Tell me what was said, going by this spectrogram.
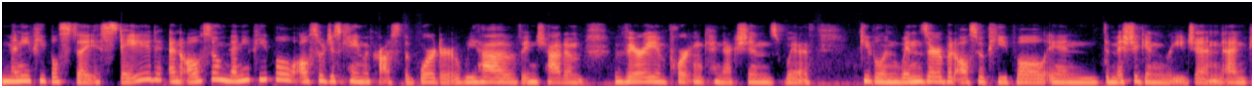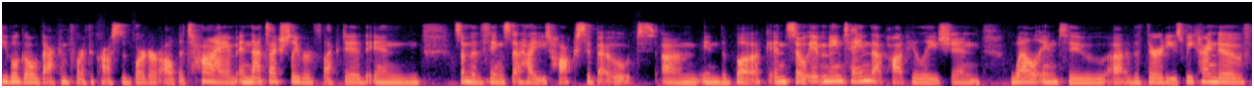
Many people stay, stayed, and also many people also just came across the border. We have in Chatham very important connections with people in Windsor, but also people in the Michigan region. And people go back and forth across the border all the time. And that's actually reflected in some of the things that Heidi talks about um, in the book. And so it maintained that population well into uh, the 30s. We kind of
